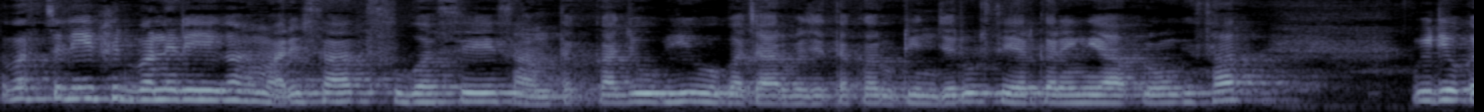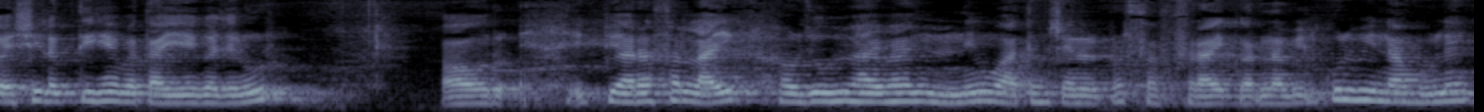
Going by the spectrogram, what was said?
तो बस चलिए फिर बने रहिएगा हमारे साथ सुबह से शाम तक का जो भी होगा, चार बजे तक का रूटीन ज़रूर शेयर करेंगे आप लोगों के साथ। वीडियो कैसी लगती है बताइएगा ज़रूर। और एक प्यारा सा लाइक और जो भी भाई बहन न्यू आते हो चैनल पर सब्सक्राइब करना बिल्कुल भी ना भूलें,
